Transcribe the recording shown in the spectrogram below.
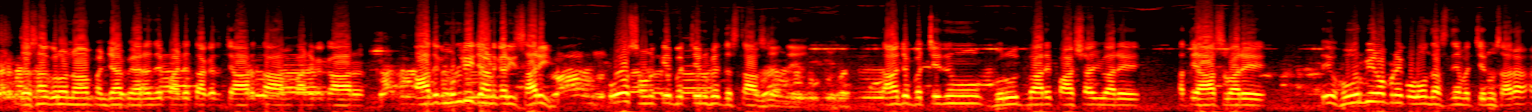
ਦਸਾਂ ਗੁਰੂ ਨਾਮ, ਪੰਜਾਂ ਪਿਆਰਿਆਂ ਦੇ ਪੰਜ ਤਖਤ ਚਾਰ ਧਾਮ, ਪੰਜ ਕਕਾਰ, ਆਦਿਕ ਮੁੱਢਲੀ ਜਾਣਕਾਰੀ ਸਾਰੀ, ਉਹ ਸੁਣ ਕੇ ਬੱਚੇ ਨੂੰ ਫਿਰ ਦਸਤਾਰ ਸਜਾਉਂਦੇ ਤਾਂ ਜੋ ਬੱਚੇ ਨੂੰ ਗੁਰੂ ਬਾਰੇ ਪਾਤਸ਼ਾਹ ਜੀ ਬਾਰੇ ਇਤਿਹਾਸ ਬਾਰੇ ਤੇ ਹੋਰ ਵੀ ਉਹ ਆਪਣੇ ਕੋਲੋਂ ਦੱਸਦੇ ਆ ਬੱਚੇ ਨੂੰ ਸਾਰਾ।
